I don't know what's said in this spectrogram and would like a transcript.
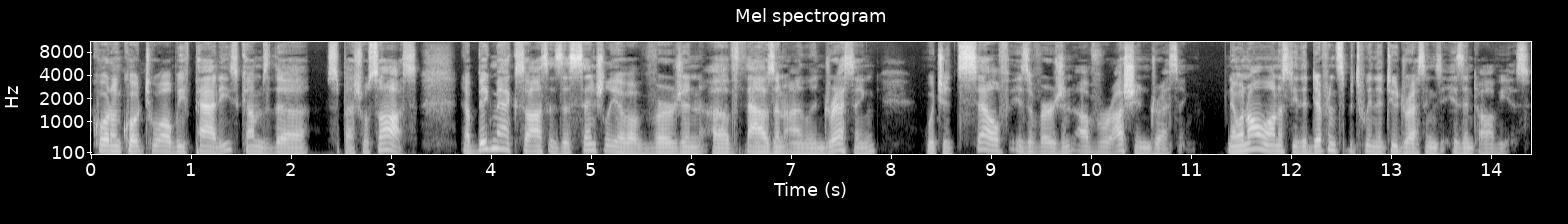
quote unquote two all beef patties comes the special sauce. Now, Big Mac sauce is essentially a version of Thousand Island dressing, which itself is a version of Russian dressing. Now, in all honesty, the difference between the two dressings isn't obvious.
